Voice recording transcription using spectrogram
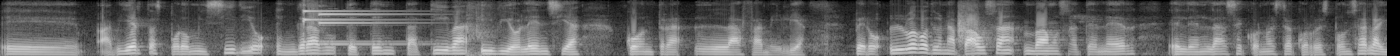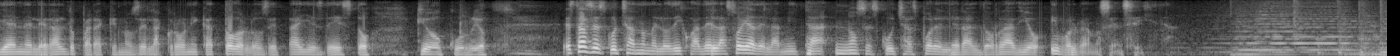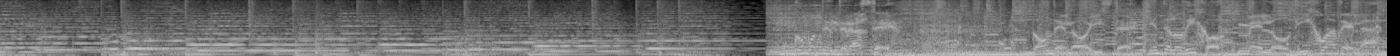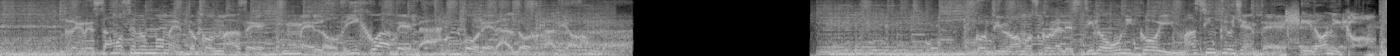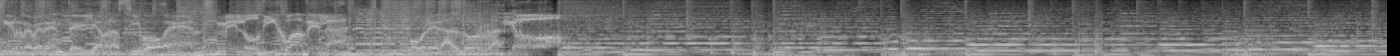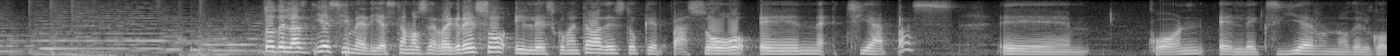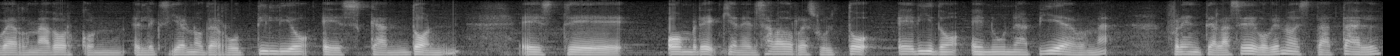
eh, abiertas por homicidio en grado de tentativa y violencia contra la familia. Pero luego de una pausa vamos a tener el enlace con nuestra corresponsal allá en el Heraldo para que nos dé la crónica, todos los detalles de esto que ocurrió. Estás escuchando, me lo dijo Adela, soy Adela Mita, nos escuchas por el Heraldo Radio y volvemos enseguida. ¿Cómo te enteraste? ¿Dónde lo oíste? ¿Quién te lo dijo? Me lo dijo Adela. Regresamos en un momento con más de Me lo dijo Adela por Heraldo Radio. Estilo único y más incluyente, irónico, irreverente y abrasivo en Me lo dijo Adela por Heraldo Radio. de las diez y media estamos de regreso y les comentaba de esto que pasó en Chiapas eh, con el ex yerno del gobernador, con el ex yerno de Rutilio Escandón, este hombre quien el sábado resultó herido en una pierna frente a la sede de gobierno estatal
